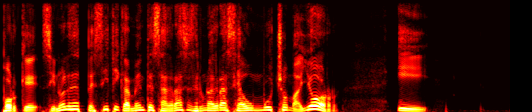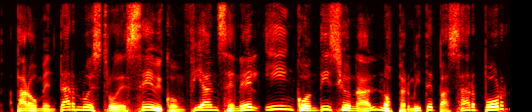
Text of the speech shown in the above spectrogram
Porque si no les da específicamente esa gracia, será una gracia aún mucho mayor. Y para aumentar nuestro deseo y confianza en Él incondicional, nos permite pasar por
